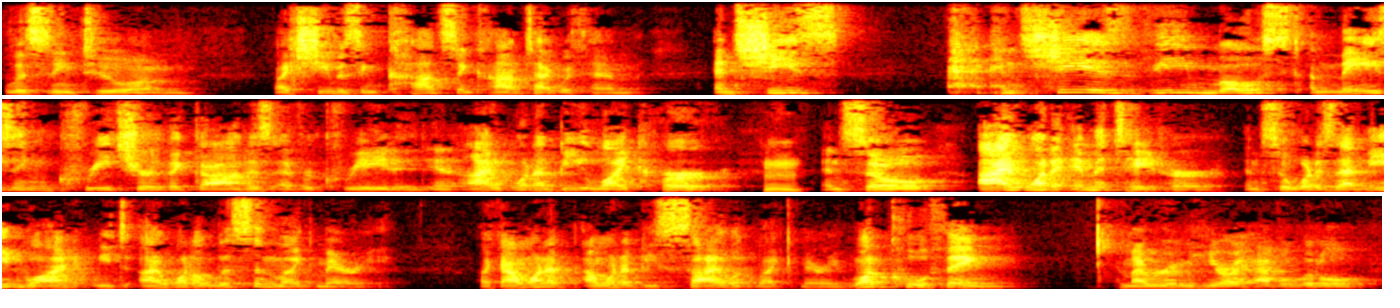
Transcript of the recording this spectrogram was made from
listening to him. Like she was in constant contact with him. And she's and she is the most amazing creature that God has ever created. And I want to be like her. Hmm. And so I want to imitate her. And so what does that mean? Well, I need to, I want to listen like Mary. Like I want to I want to be silent like Mary. One cool thing in my room here, I have a little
